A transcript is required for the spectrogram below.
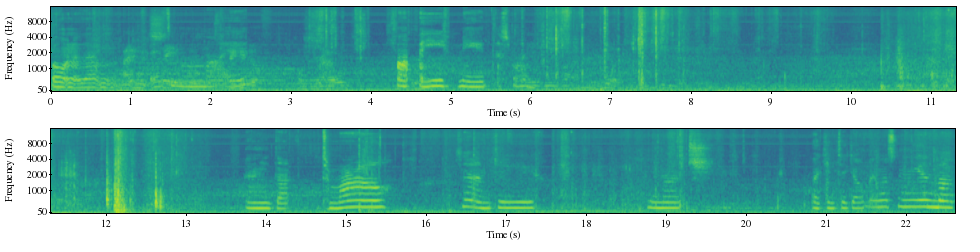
Oh, one of them is my. Uh, I made this one. That tomorrow. It's empty. Pretty much. I can take out my Western Union book.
